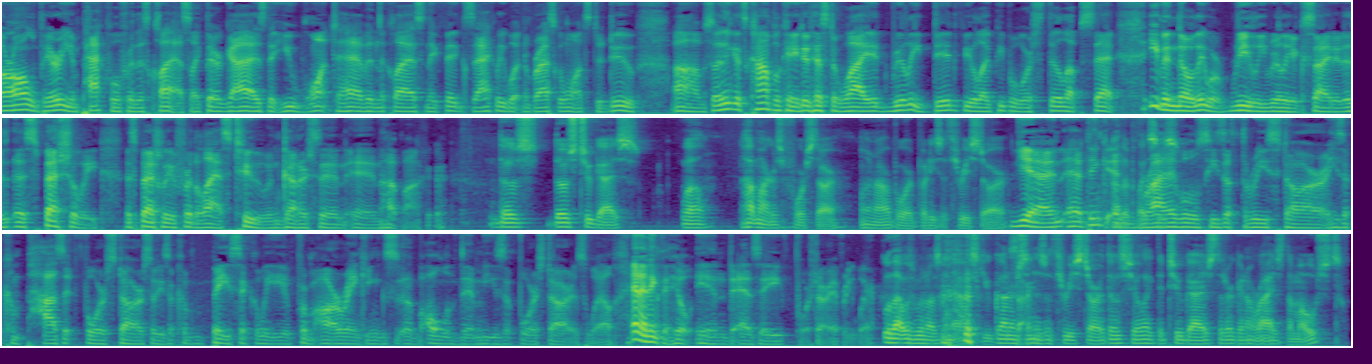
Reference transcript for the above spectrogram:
are all very impactful for this class. Like they're guys that you want to have in the class, and they fit exactly what Nebraska wants to do. Um, so I think it's complicated as to why it really did feel like people were still upset, even though they were really, really excited, especially, especially for the last two in Gunnerson and Hutmacher. Those those two guys. Well, Hutmacher's a four star on our board, but he's a three star. Yeah, and I think in Other places. Rivals, he's a three star. He's a composite four star, so he's a com- basically from our rankings of all of them, he's a four star as well. And I think that he'll end as a four star everywhere. Well, that was what I was going to ask you. Gunnerson is a three star. Those feel like the two guys that are going to rise the most.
